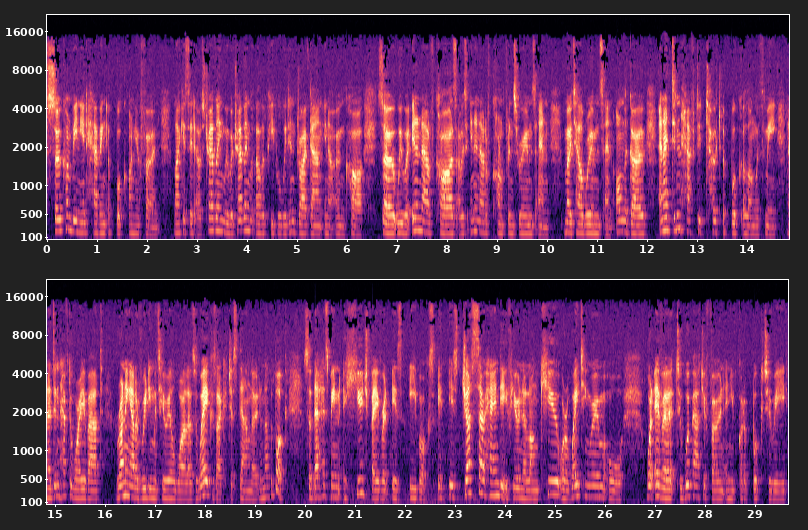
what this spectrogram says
so convenient having a book on your phone. Like i said i was traveling we were traveling with other people we didn't drive down in our own car. So we were in and out of cars i was in and out of conference rooms and motel rooms and on the go. And i didn't have to tote a book along with me. And i didn't have to worry about running out of reading material while I was away because I could just download another book. So that has been a huge favorite is ebooks. It is just so handy if you're in a long queue or a waiting room or whatever to whip out your phone and you've got a book to read.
